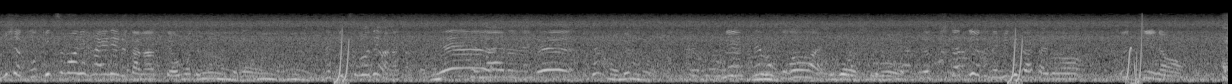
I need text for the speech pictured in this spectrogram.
むしろ滝壺に入れるかなって思ってたんだけど、滝壺ではなかった。ね。手前だね。でもでも。ね。でもすごい。すごいすごい。どっていうとね見てください。このウッチーの注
